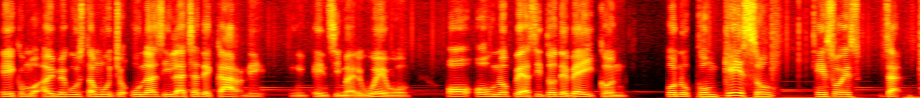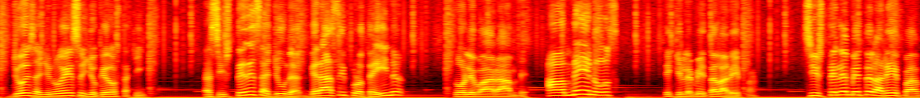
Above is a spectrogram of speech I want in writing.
eh, como a mí me gusta mucho, unas hilachas de carne encima del huevo o, unos pedacitos de bacon con, con queso. Eso es, o sea, yo desayuno eso y yo quedo hasta aquí. O sea, si usted desayuna grasa y proteína, no le va a dar hambre, a menos de que le meta la arepa. Si usted le mete la arepa,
